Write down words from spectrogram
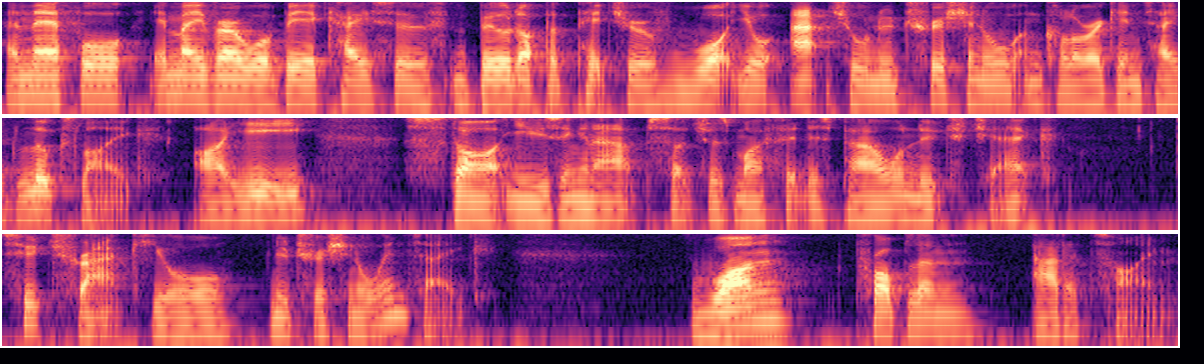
And therefore, it may very well be a case of build up a picture of what your actual nutritional and caloric intake looks like, i.e., start using an app such as MyFitnessPal or Nutracheck to track your nutritional intake. One problem at a time.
